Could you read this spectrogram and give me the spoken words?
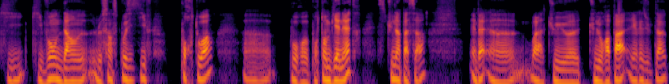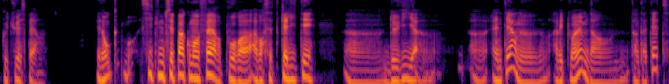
qui, qui vont dans le sens positif pour toi, euh, pour, pour ton bien-être. Si tu n'as pas ça, eh ben, euh, voilà, tu, euh, tu n'auras pas les résultats que tu espères. Et donc, si tu ne sais pas comment faire pour euh, avoir cette qualité de vie interne avec toi-même dans, ta tête,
